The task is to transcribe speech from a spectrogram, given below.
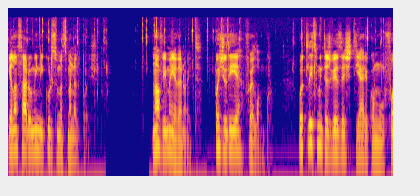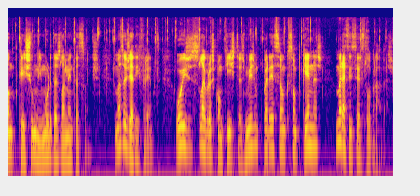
e lançar o mini curso uma semana depois. 9 e meia da noite. Hoje o dia foi longo. Utilizo muitas vezes este diário como fonte de queixume e muro das lamentações. Mas hoje é diferente. Hoje celebro as conquistas, mesmo que pareçam que são pequenas, merecem ser celebradas.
